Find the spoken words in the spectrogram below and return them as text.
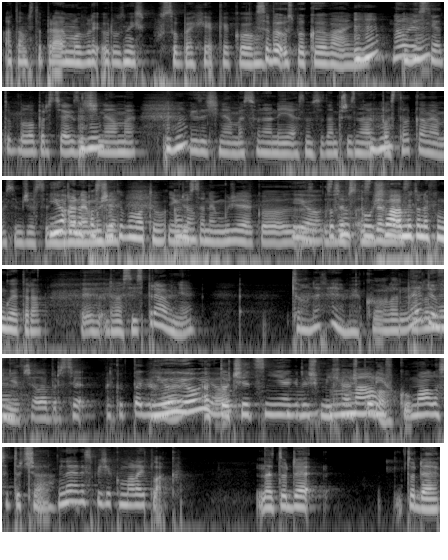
A tam jste právě mluvili o různých způsobech, jak jako... Sebeuspokojování. Mhm, No mhm. jasně, to bylo prostě, jak Mhm. začínáme, Mhm. jak začínáme sonany. Já jsem se tam přiznala Mhm. k pastelkám. Já myslím, že se Jo, nikdo ano, nemůže, pamatuju. nikdo ano. se nemůže jako Jo, to zde- jsem zde zkoušela a vlast- mi to nefunguje teda. Dala jsi ji správně? To nevím, jako, ale Ne podle mě... dovnitř, ale prostě jako takhle. Jo, jo, A jo. točit s ní, jak když mícháš Málo. polívku. Málo si točila. Ne, nespíš jako malý tlak. Ne, to jde, to jde.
